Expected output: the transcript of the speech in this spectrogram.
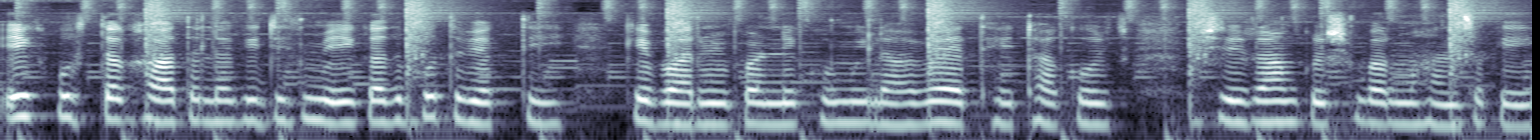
एक पुस्तक हाथ लगी जिसमें एक अद्भुत व्यक्ति के बारे में पढ़ने को मिला। वह थे ठाकुर श्री रामकृष्ण परमहंस के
